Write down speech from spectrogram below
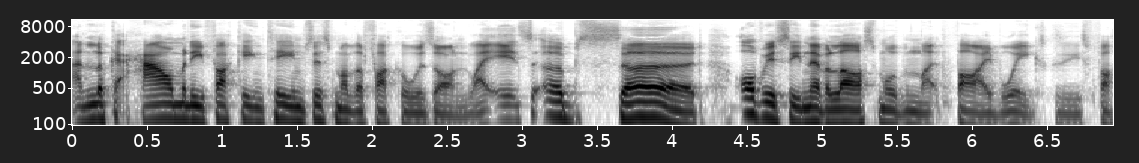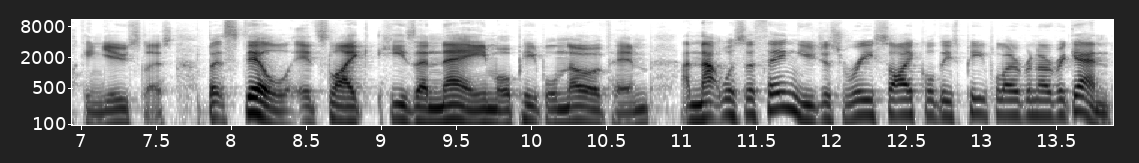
and look at how many fucking teams this motherfucker was on. Like it's absurd. Obviously, never lasts more than like five weeks because he's fucking useless. But still, it's like he's a name or people know of him, and that was the thing. You just recycle these people over and over again.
